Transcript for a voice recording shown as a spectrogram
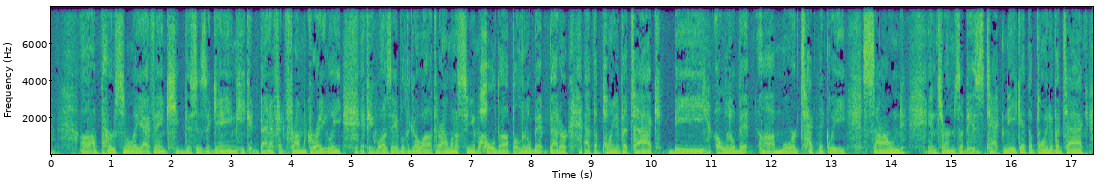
Uh, personally, I think this is a game he could benefit from greatly if he was able to go out there. I want to see him hold up a little bit better at the point of attack, be a little bit uh, more technically sound in terms of his technique at the point of attack.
